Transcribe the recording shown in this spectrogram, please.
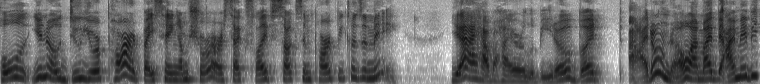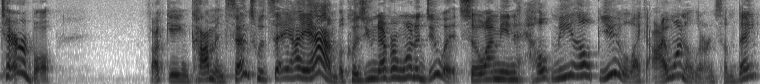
whole, you know, do your part by saying, I'm sure our sex life sucks in part because of me. Yeah, I have a higher libido, but I don't know. I might be, I may be terrible. Fucking common sense would say I am because you never want to do it. So, I mean, help me help you. Like, I want to learn something.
